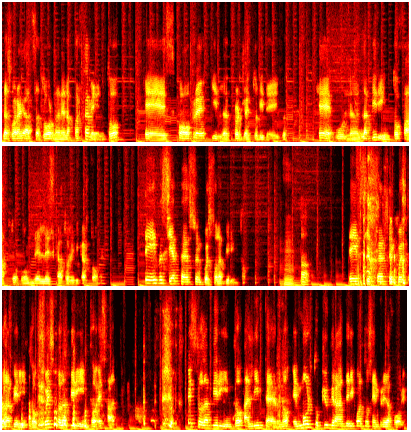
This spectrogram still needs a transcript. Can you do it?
la sua ragazza torna nell'appartamento e scopre il progetto di Dave, che è un labirinto fatto con delle scatole di cartone. Dave si è perso in questo labirinto. Mm. Ah. Dave si è perso in questo labirinto. Questo labirinto, esatto. Questo labirinto all'interno è molto più grande di quanto sembri da fuori.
